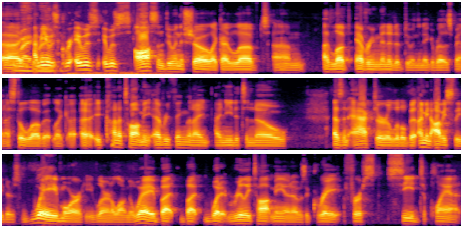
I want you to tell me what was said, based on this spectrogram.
uh, Right, I mean, it was great. It was it was awesome doing the show. Like I loved um, I loved every minute of doing the Naked Brothers band. I still love it. Like I, I, it kind of taught me everything that I I needed to know as an actor a little bit. I mean, obviously there's way more you learn along the way, but but what it really taught me, and it was a great first seed to plant,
